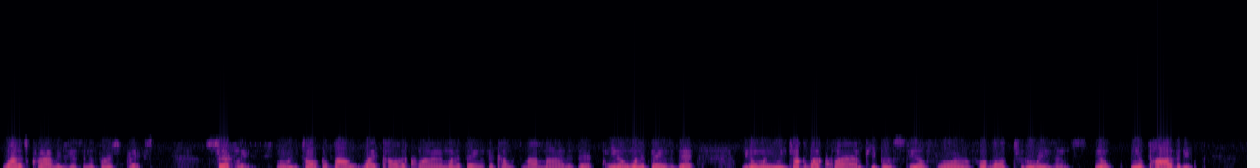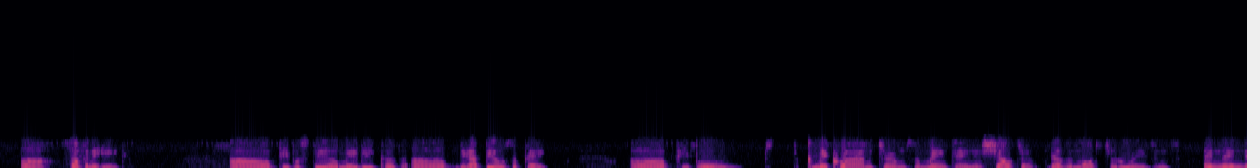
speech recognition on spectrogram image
why does crime exist in the first place? Certainly, when we talk about white collar crime, one of the things that comes to my mind is that, you know, one of the things is that, you know, when we talk about crime, people steal for, for a multitude of reasons. You know, you know, poverty, uh, something to eat. Uh, people steal maybe because uh, they got bills to pay. Uh, people commit crime in terms of maintaining shelter. There's a multitude of reasons, and and,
